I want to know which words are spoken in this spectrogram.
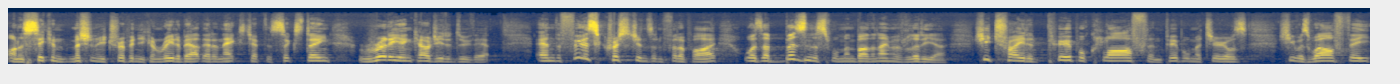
On a second missionary trip, and you can read about that in Acts chapter 16. Really encourage you to do that. And the first Christians in Philippi was a businesswoman by the name of Lydia. She traded purple cloth and purple materials. She was wealthy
